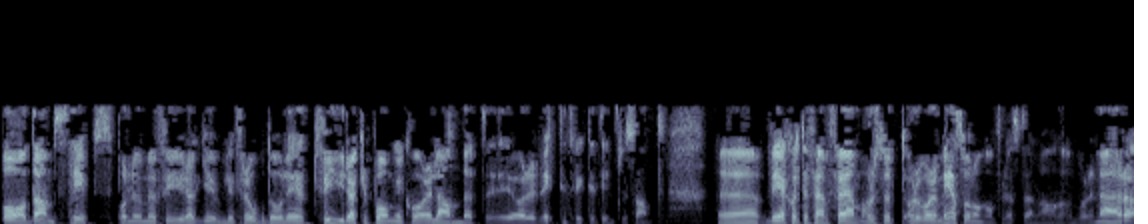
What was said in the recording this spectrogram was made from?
Adams tips på nummer fyra Gulifrodo. Det är fyra kuponger kvar i landet. Det gör det riktigt, riktigt intressant. Eh, V755, har du, sutt, har du varit med så någon gång förresten Adam? Var det nära?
